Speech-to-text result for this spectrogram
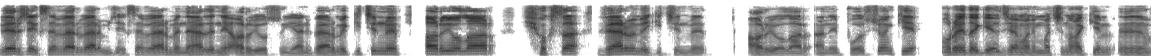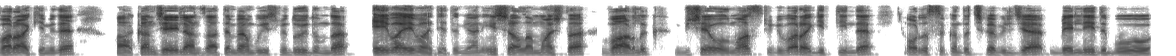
Vereceksen ver, vermeyeceksen verme. Nerede ne arıyorsun yani? Vermek için mi arıyorlar yoksa vermemek için mi arıyorlar hani pozisyon ki oraya da geleceğim hani maçın hakim e, var hakemi de Hakan Ceylan. Zaten ben bu ismi duyduğumda eyvah eyvah dedim. Yani inşallah maçta varlık bir şey olmaz. Çünkü VAR'a gittiğinde orada sıkıntı çıkabileceği belliydi. Bu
